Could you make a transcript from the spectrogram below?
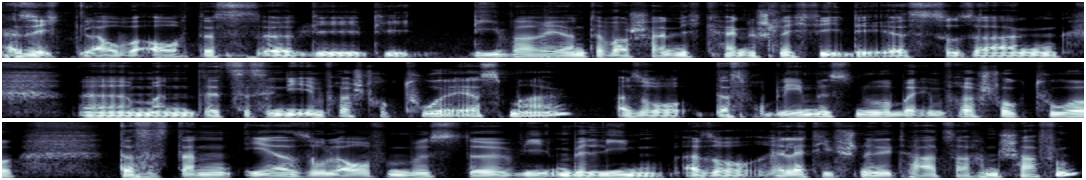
Also ich glaube auch, dass äh, die, die, die Variante wahrscheinlich keine schlechte Idee ist, zu sagen, äh, man setzt es in die Infrastruktur erstmal. Also das Problem ist nur bei Infrastruktur, dass es dann eher so laufen müsste wie in Berlin. Also relativ schnell Tatsachen schaffen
